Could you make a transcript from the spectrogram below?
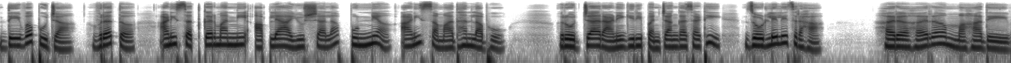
देवपूजा व्रत आणि सत्कर्मांनी आपल्या आयुष्याला पुण्य आणि समाधान लाभो. रोजच्या राणीगिरी पंचांगासाठी जोडलेलेच रहा. हर हर महादेव.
